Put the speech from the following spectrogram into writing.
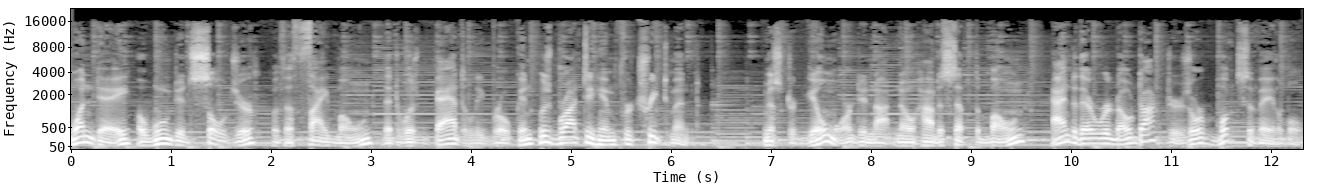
One day, a wounded soldier with a thigh bone that was badly broken was brought to him for treatment. Mr. Gilmour did not know how to set the bone, and there were no doctors or books available.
